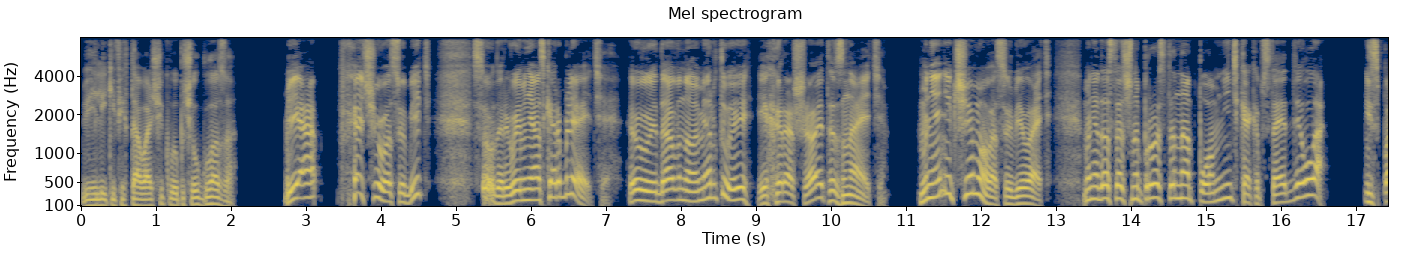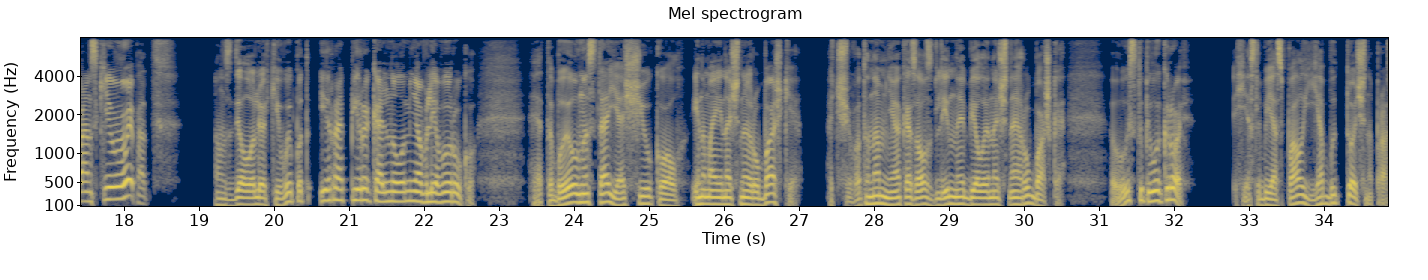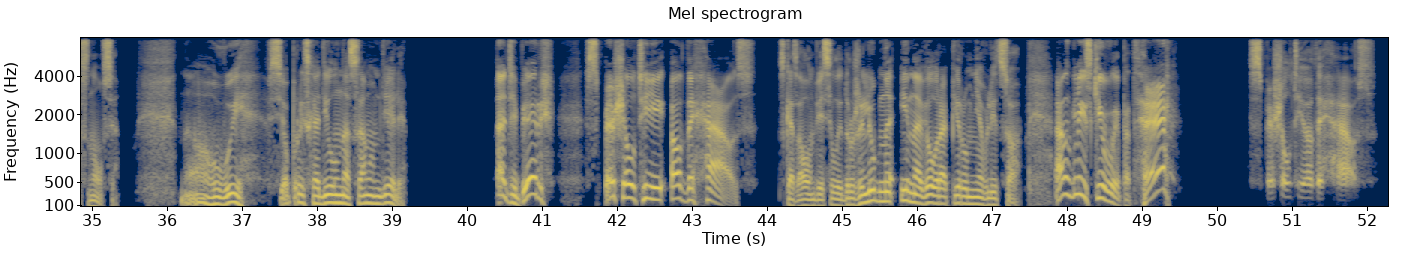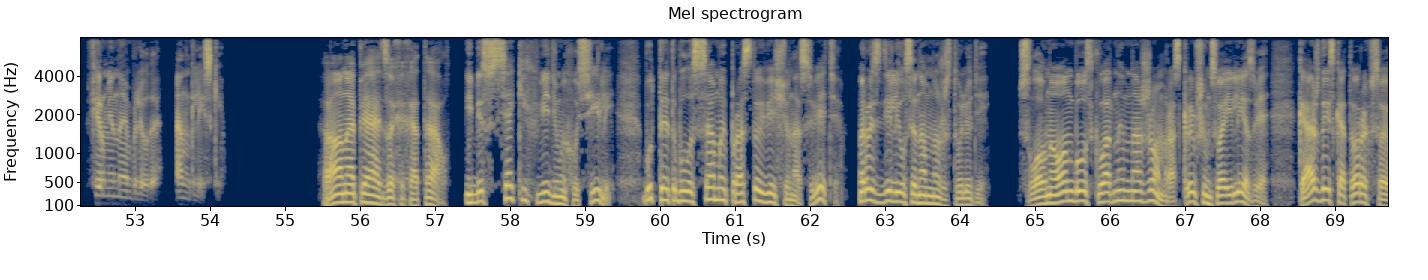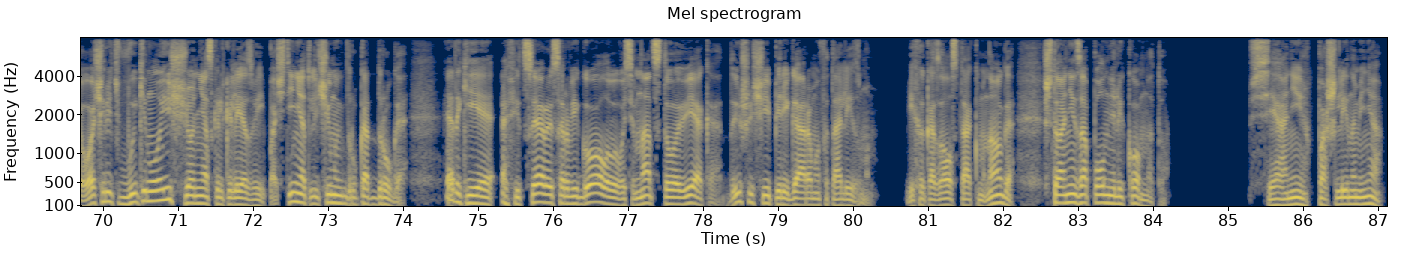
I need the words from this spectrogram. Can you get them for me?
Великий фехтовальщик выпучил глаза. «Я «Хочу вас убить? Сударь, вы меня оскорбляете. Вы давно мертвы, и хорошо это знаете. Мне ни к чему вас убивать. Мне достаточно просто напомнить, как обстоят дела. Испанский выпад». Он сделал легкий выпад, и рапира кольнула меня в левую руку. Это был настоящий укол, и на моей ночной рубашке, отчего-то на мне оказалась длинная белая ночная рубашка, выступила кровь. Если бы я спал, я бы точно проснулся. Но, увы, все происходило на самом деле. «А теперь specialty of the house», — сказал он весело и дружелюбно и навел рапиру мне в лицо. «Английский выпад, э?» «Specialty of the house. Фирменное блюдо. Английский». Он опять захохотал, и без всяких видимых усилий, будто это было самой простой вещью на свете, разделился на множество людей. Словно он был складным ножом, раскрывшим свои лезвия, каждый из которых, в свою очередь, выкинуло еще несколько лезвий, почти неотличимых друг от друга. Эдакие офицеры-сорвиголовы XVIII века, дышащие перегаром и фатализмом. Их оказалось так много, что они заполнили комнату. Все они пошли на меня.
